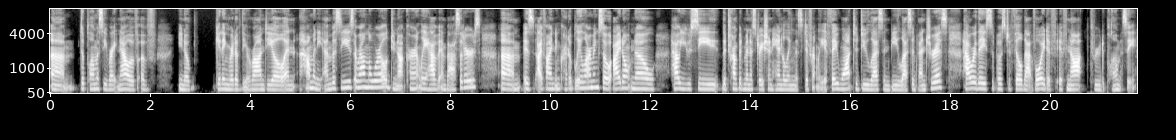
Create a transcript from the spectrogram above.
um, diplomacy right now. Of of you know getting rid of the Iran deal and how many embassies around the world do not currently have ambassadors um, is, I find, incredibly alarming. So I don't know how you see the Trump administration handling this differently. If they want to do less and be less adventurous, how are they supposed to fill that void if, if not through diplomacy?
